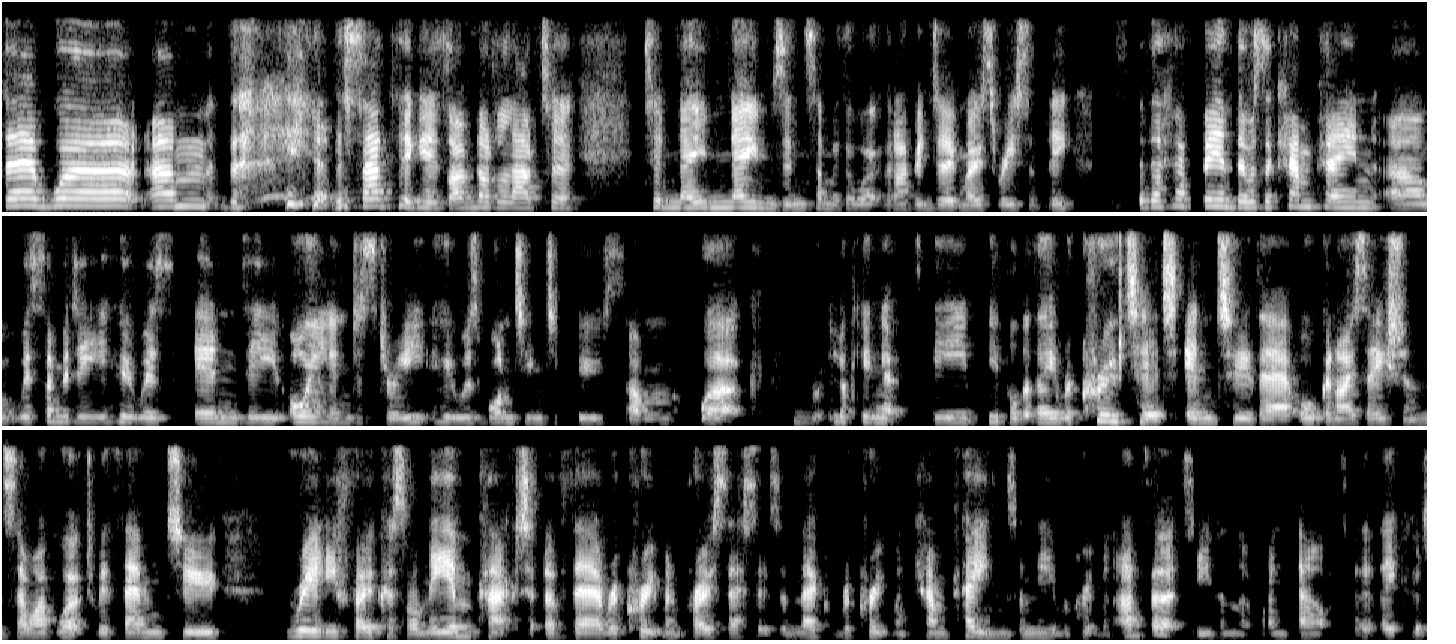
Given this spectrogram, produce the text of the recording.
There were um, the, yeah, the sad thing is I'm not allowed to to name names in some of the work that I've been doing most recently. There have been there was a campaign um, with somebody who was in the oil industry who was wanting to do some work looking at the people that they recruited into their organization. So I've worked with them to really focus on the impact of their recruitment processes and their recruitment campaigns and the recruitment adverts even that went out so that they could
